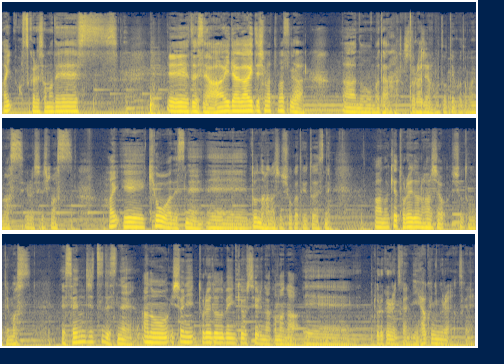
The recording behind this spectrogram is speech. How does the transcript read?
はい、お疲れ様です。えーとですね、間が空いてしまってますが、あの、また、ちょっとラジオの方撮っていこうと思います。よろしくお願いします。はい、えー今日はですね、えーどんな話をしようかというとですね、あの、今日はトレードの話をしようと思っています。え先日ですね、あの、一緒にトレードの勉強している仲間が、えーどれくらいいるんですかね、200人ぐらいなんですかね。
